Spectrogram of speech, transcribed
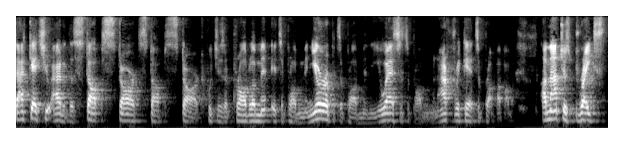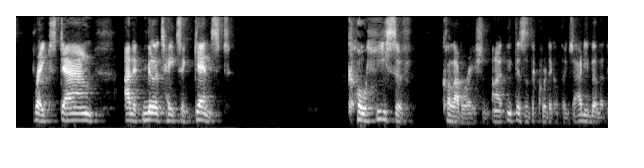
That gets you out of the stop, start, stop, start, which is a problem. It's a problem in Europe, it's a problem in the US, it's a problem in Africa, it's a problem. And that just breaks breaks down and it militates against cohesive collaboration. And I think this is the critical thing. So how do you build it?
